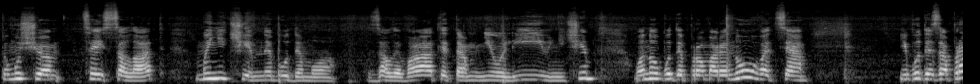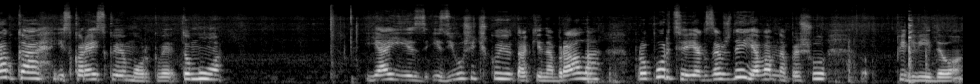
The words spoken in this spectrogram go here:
тому що цей салат ми нічим не будемо заливати, там ні олією, нічим. Воно буде промариновуватися і буде заправка із корейської моркви. Тому я її з із юшечкою так і набрала. Пропорцію, як завжди, я вам напишу під відео.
